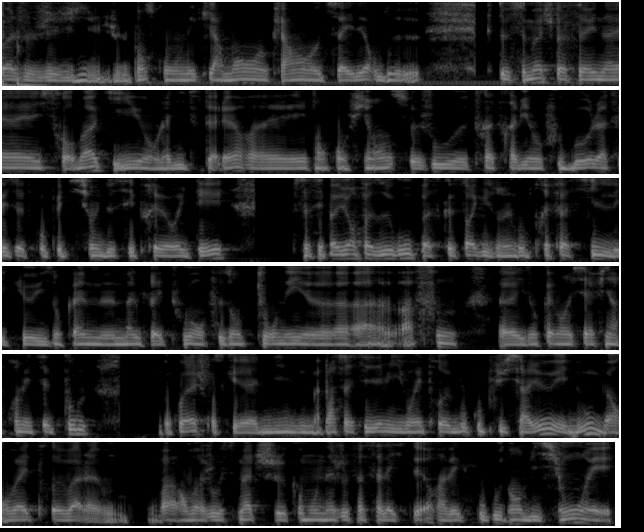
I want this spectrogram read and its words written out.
je, pense qu'on est clairement clairement outsider de de ce match face à une AS Roma qui, on l'a dit tout à l'heure, est en confiance, joue très très bien au football, a fait cette compétition une de ses priorités ça s'est pas vu en phase de groupe parce que c'est vrai qu'ils ont un groupe très facile et qu'ils ont quand même malgré tout en faisant tourner euh, à, fond, euh, ils ont quand même réussi à finir premier de cette poule. Donc voilà, je pense qu'à partir de la sixième, ils vont être beaucoup plus sérieux et nous, bah, on va être voilà, on va, jouer ce match comme on a joué face à Leicester avec beaucoup d'ambition et,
